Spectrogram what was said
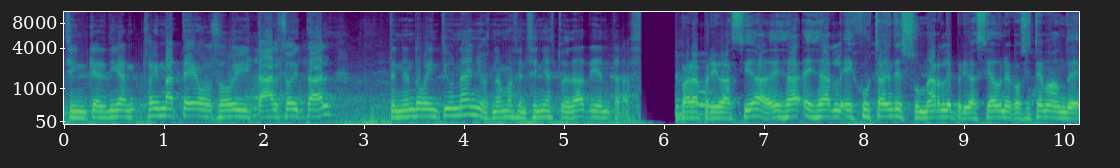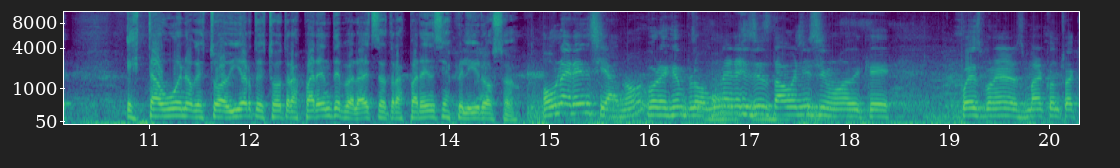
sin que digan soy Mateo, soy tal, soy tal, teniendo 21 años, nada más enseñas tu edad y entras. Para privacidad, es, da- es darle, es justamente sumarle privacidad a un ecosistema donde está bueno que es todo abierto, es todo transparente, pero a la vez esa transparencia es peligrosa. O una herencia, ¿no? Por ejemplo, una herencia está buenísimo de que puedes poner en el smart contract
